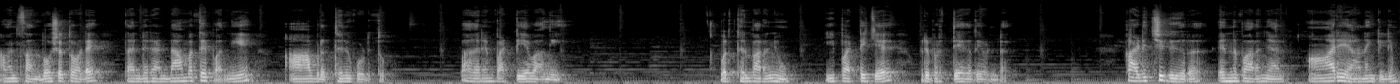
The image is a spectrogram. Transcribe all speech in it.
അവൻ സന്തോഷത്തോടെ തന്റെ രണ്ടാമത്തെ പന്നിയെ ആ വൃദ്ധന് കൊടുത്തു. പകരം പട്ടിയെ വാങ്ങി. വൃദ്ധൻ പറഞ്ഞു ഈ പട്ടിക്ക് ഒരു പ്രത്യേകതയുണ്ട്. കടിച്ചു കീറ് എന്ന് പറഞ്ഞാൽ ആരെയാണെങ്കിലും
